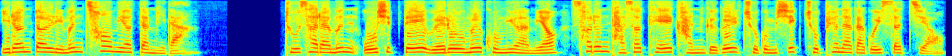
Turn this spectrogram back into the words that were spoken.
이런 떨림은 처음이었답니다. 두 사람은 50대의 외로움을 공유하며 35해의 간극을 조금씩 좁혀나가고 있었지요.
